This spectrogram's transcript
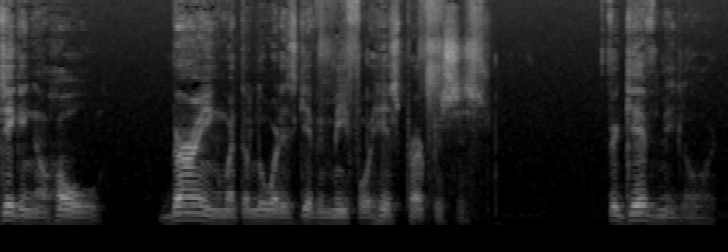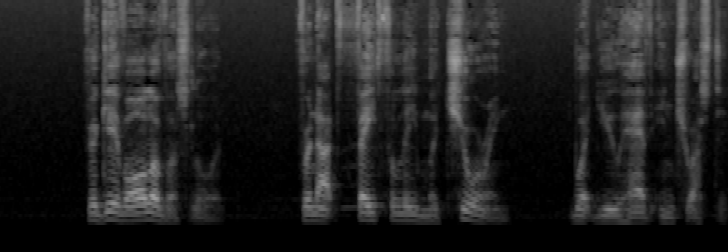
digging a hole, burying what the Lord has given me for His purposes. Forgive me, Lord. Forgive all of us, Lord, for not faithfully maturing what you have entrusted.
